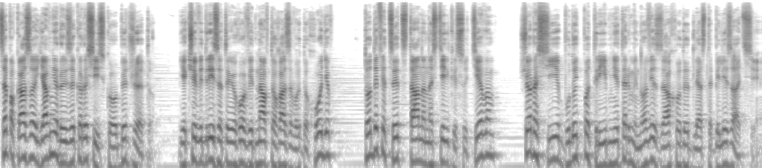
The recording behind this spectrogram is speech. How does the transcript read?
Це показує явні ризики російського бюджету. Якщо відрізати його від нафтогазових доходів, то дефіцит стане настільки суттєвим, що Росії будуть потрібні термінові заходи для стабілізації.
